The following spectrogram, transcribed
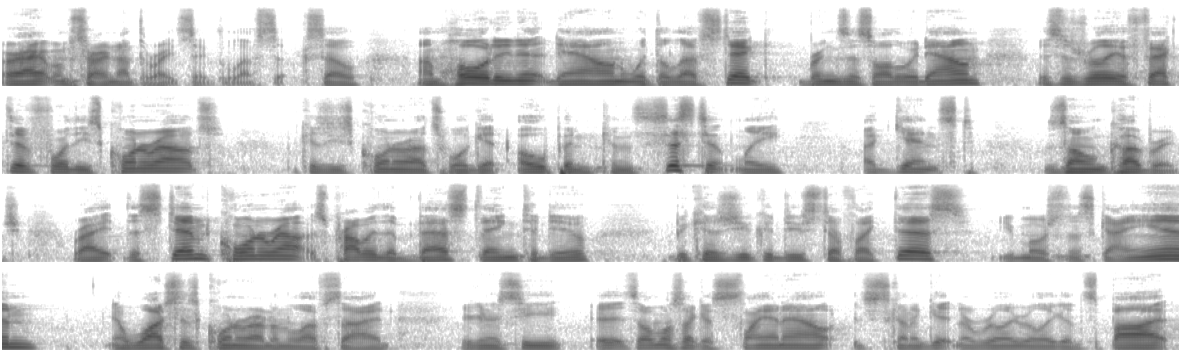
or I, am sorry, not the right stick, the left stick. So I'm holding it down with the left stick, brings this all the way down. This is really effective for these corner routes because these corner routes will get open consistently against zone coverage, right? The stemmed corner route is probably the best thing to do because you could do stuff like this. You motion this guy in and watch this corner route on the left side. You're going to see it's almost like a slant out. It's just going to get in a really, really good spot.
